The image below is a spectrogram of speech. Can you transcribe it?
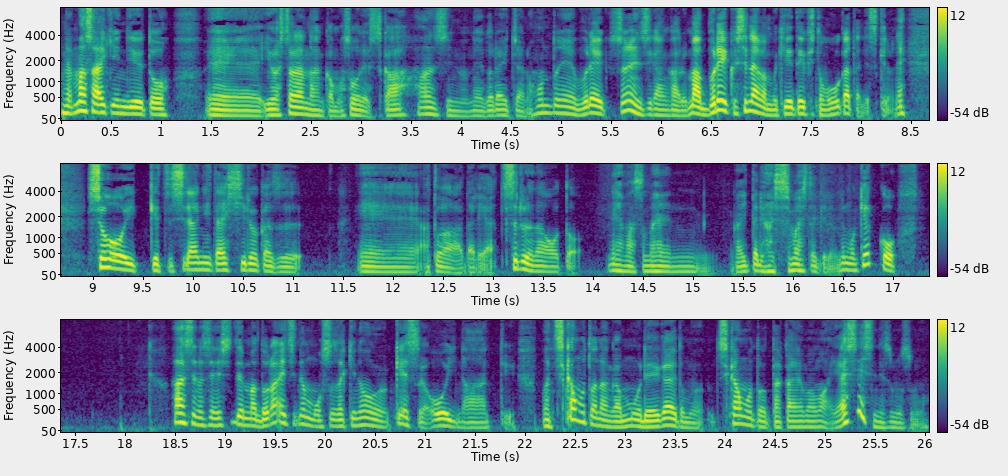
まあ最近で言うと、えー、吉田なんかもそうですか、阪神のね、ドライチャーの本当に、ブレイクするのに時間がある。まあブレイクしてないまま消えていく人も多かったですけどね、小一傑、白仁田博和、えー、あとは誰や、鶴直人、ね、まあその辺がいたりはしましたけど、でも結構、阪神の選手で、まあ、ドラ1でも遅咲きのケースが多いなっていう、まあ、近本なんかもう例外とも近本、高山、まあ、野手ですね、そもそも。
